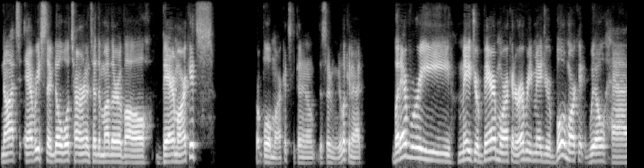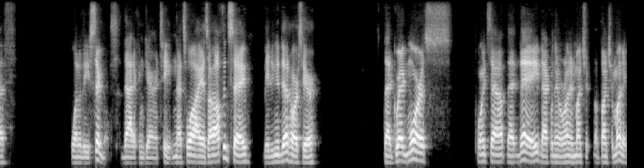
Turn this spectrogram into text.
Not every signal will turn into the mother of all bear markets or bull markets, depending on the signal you're looking at. But every major bear market or every major bull market will have one of these signals that I can guarantee. And that's why, as I often say, beating a dead horse here, that Greg Morris points out that they, back when they were running a bunch of money,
